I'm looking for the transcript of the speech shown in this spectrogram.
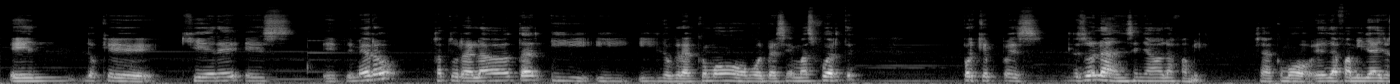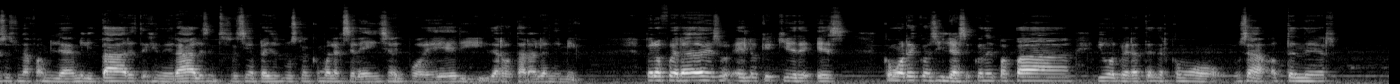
Él lo que quiere es eh, primero capturar al avatar y, y, lograr como volverse más fuerte porque pues eso le ha enseñado la familia. O sea, como la familia de ellos es una familia de militares, de generales, entonces siempre ellos buscan como la excelencia, el poder y derrotar al enemigo. Pero fuera de eso, él lo que quiere es como reconciliarse con el papá y volver a tener como, o sea, obtener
